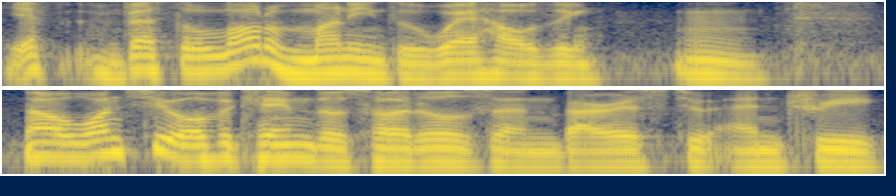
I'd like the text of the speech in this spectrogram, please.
You have to invest a lot of money into the warehousing. Mm. Now, once you overcame those hurdles and barriers to entry,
